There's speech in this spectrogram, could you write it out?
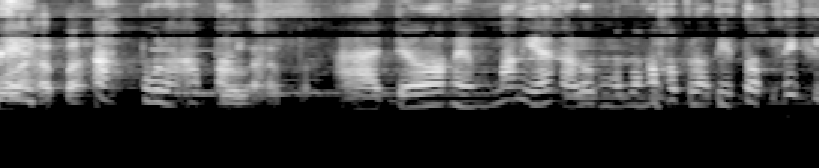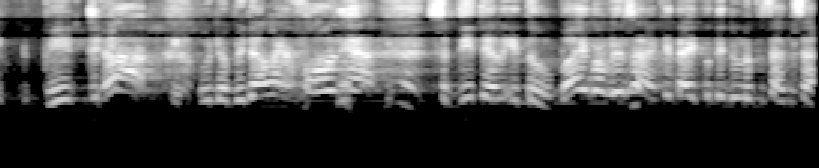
Pola apa? ah pola apa. Pola apa? Aduh, memang ya kalau ngomong sama pelatih top nih udah beda, udah beda levelnya, sedetail itu. Baik pemirsa, kita ikuti dulu pesan-pesan.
